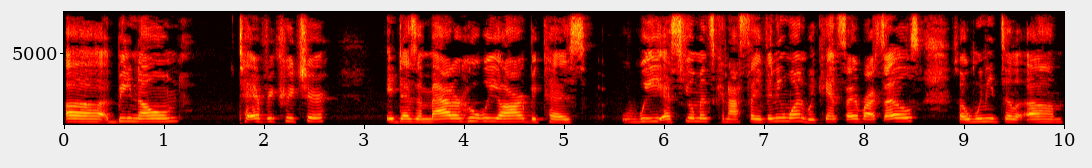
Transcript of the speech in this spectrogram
uh be known to every creature. It doesn't matter who we are because we as humans cannot save anyone. We can't save ourselves. So we need to um,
